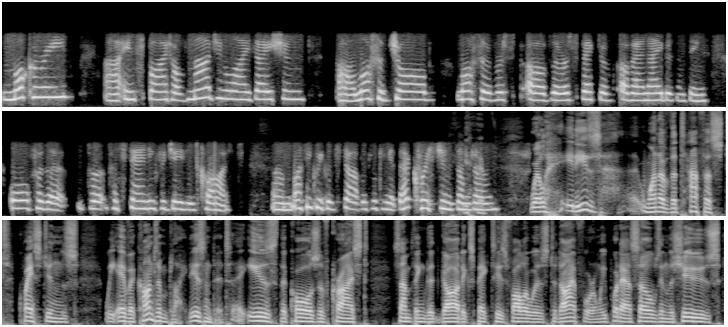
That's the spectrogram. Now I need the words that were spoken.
mockery, uh, in spite of marginalisation, uh, loss of job, loss of, res- of the respect of, of our neighbours and things, all for the for, for standing for Jesus Christ. Um, I think we could start with looking at that question sometime. Yeah. Well, it is one of the toughest questions we ever contemplate, isn't it? Is the cause of Christ something that God expects his followers to die for? And we put ourselves in the shoes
